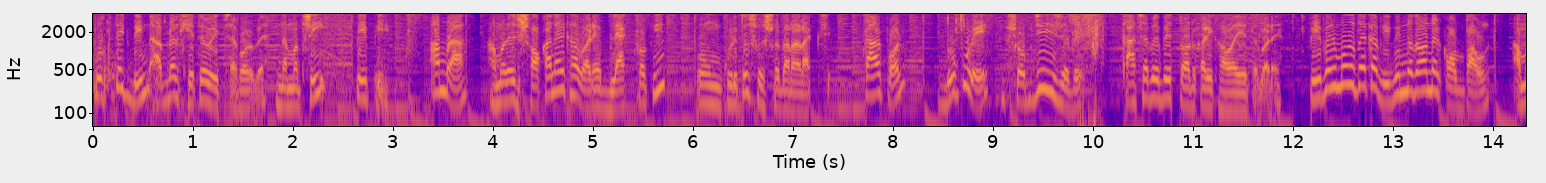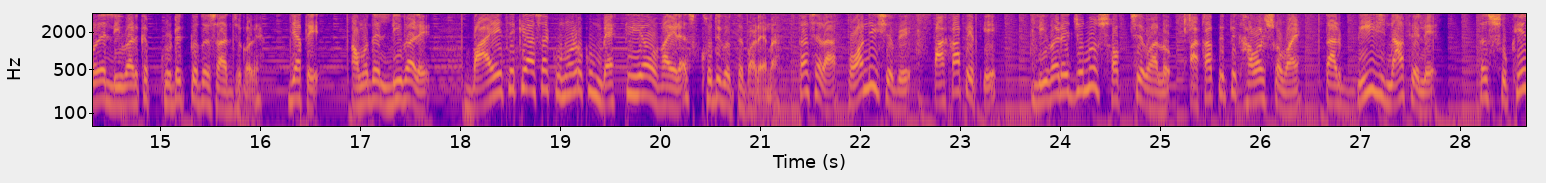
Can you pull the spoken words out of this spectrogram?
প্রত্যেক দিন আপনার খেতেও ইচ্ছা করবে। নাম্বার থ্রি পেঁপে। আমরা আমাদের সকালের খাবারে ব্ল্যাক কফি ও অঙ্কুরিত শস্য দানা রাখছি। তারপর দুপুরে সবজি হিসেবে কাঁচা পেঁপের তরকারি খাওয়া যেতে পারে। পেঁপের মধ্যে থাকা বিভিন্ন ধরনের কম্পাউন্ড আমাদের লিভারকে প্রোটেক্ট করতে সাহায্য করে, যাতে আমাদের লিভারে বাইরে থেকে আসা কোনো রকম ব্যাকটেরিয়া ও ভাইরাস ক্ষতি করতে পারে না। তাছাড়া ফল হিসেবে পাকা পেঁপে লিভারের জন্য সবচেয়ে ভালো পাকা পেঁপে খাওয়ার সময় তার বীজ না ফেলে তা শুকিয়ে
